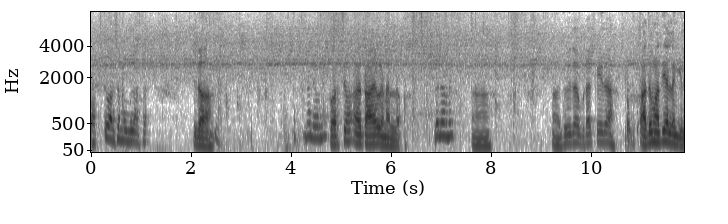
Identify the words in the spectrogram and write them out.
പത്ത് വർഷം മുമ്പ് നട്ട ഇതാ. കുറച്ച് താഴെ വീണല്ലോ. അതും ഇതാ ഇവിടൊക്കെ ഇതാ. അത് മതിയല്ലെങ്കിൽ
